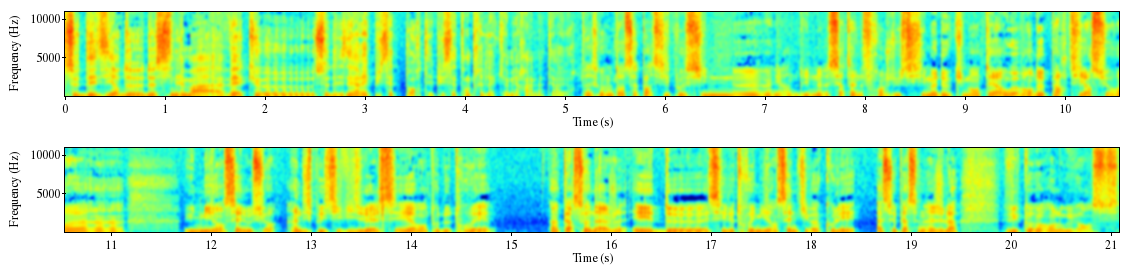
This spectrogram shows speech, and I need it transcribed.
ce désir de, de cinéma avec euh, ce désert et puis cette porte et puis cette entrée de la caméra à l'intérieur. Parce qu'en même temps, ça participe aussi d'une euh, certaine frange du cinéma documentaire où avant de partir sur un- une mise en scène ou sur un dispositif visuel, c'est avant tout de trouver un personnage et de essayer de trouver une mise en scène qui va coller à ce personnage-là. Vu qu'en en l'occurrence,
